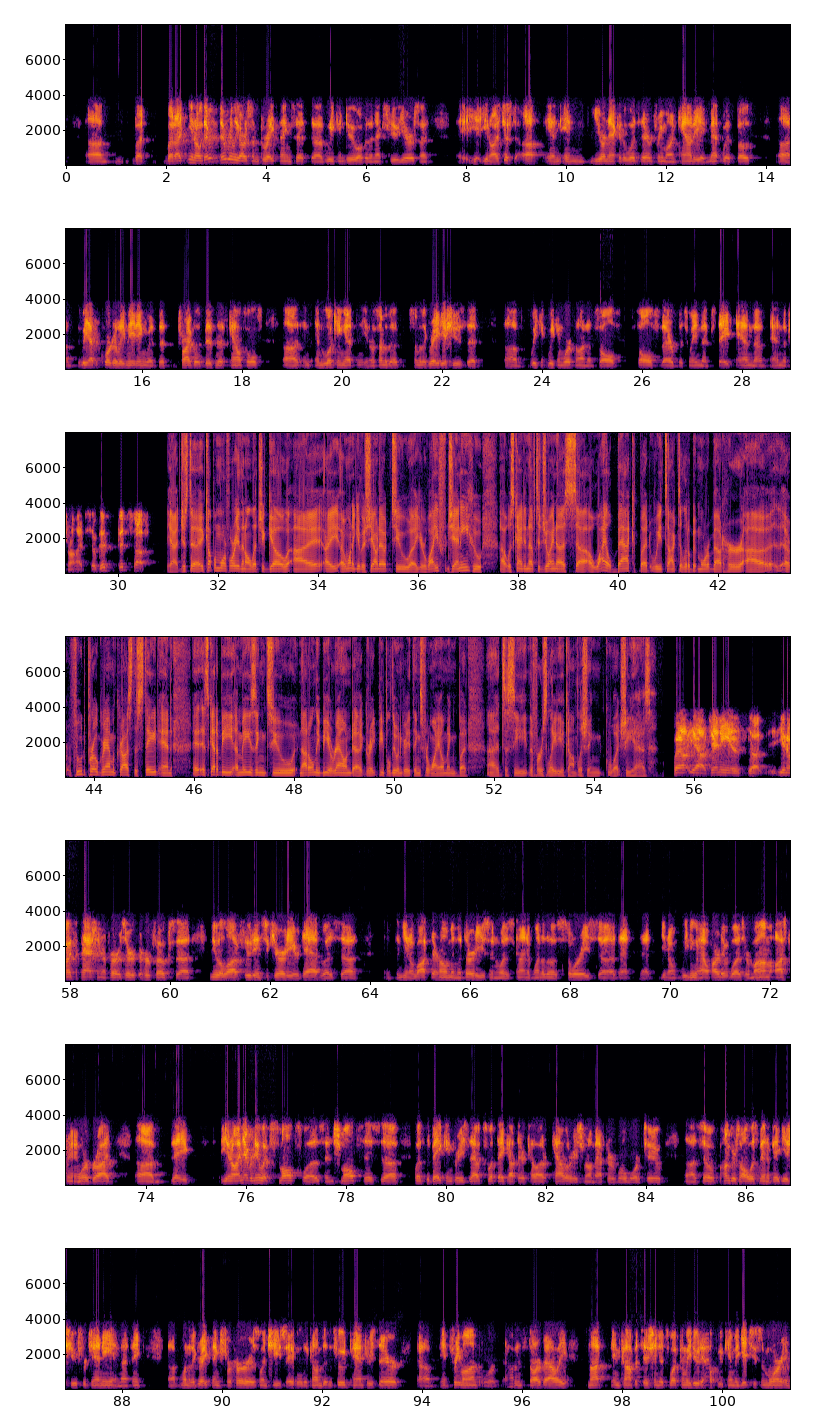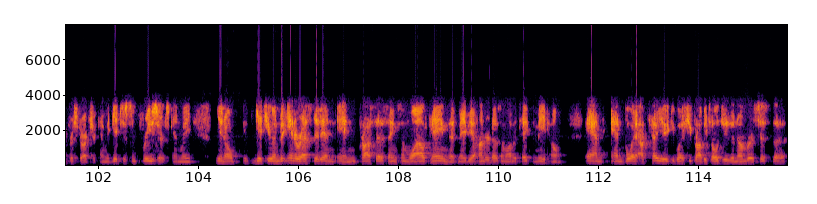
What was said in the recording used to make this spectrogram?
Um, but but I, you know, there there really are some great things that uh, we can do over the next few years. I, you know, I was just up in in your neck of the woods there in Fremont County. and met with both. Uh, we have a quarterly meeting with the tribal business councils uh, and, and looking at you know some of the some of the great issues that um, we can we can work on and solve solve there between the state and the and the tribe. So good good stuff. Yeah, just a, a, couple more for you, then I'll let you go. Uh, I, I want to give a shout out to uh, your wife, Jenny, who uh, was kind enough to join us uh, a while back, but we talked a little bit more about her uh, food program across the state. And it's got to be amazing to not only be around uh, great people doing great things for Wyoming, but to see the First Lady accomplishing what she has. Well, yeah, Jenny is, uh, you know, it's a passion of hers. Her, her folks, uh, knew a lot of food insecurity. Her dad was, uh, you know, lost their home in the 30s and was kind of one of those stories uh, that that you know we knew how hard it was. Her mom, Austrian war bride, uh, they, you know, I never knew what schmaltz was, and schmaltz is uh, was the bacon grease. That's what they got their cal- calories from after World War II. Uh, so hunger's always been a big issue for Jenny, and I think uh, one of the great things for her is when she's able to come to the food pantries there uh, in Fremont or out in Star Valley. It's not in competition. It's what can we do to help you? Can we get you some more infrastructure? Can we get you some freezers? Can we, you know, get you in, interested in in processing some wild game that maybe a hunter doesn't want to take the meat home? And and boy, I'll tell you, boy, she probably told you the number. It's just the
